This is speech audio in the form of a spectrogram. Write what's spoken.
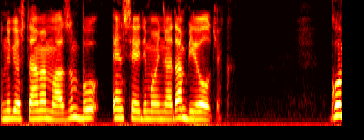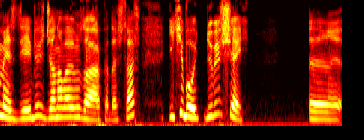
Bunu göstermem lazım. Bu en sevdiğim oyunlardan biri olacak. Gomez diye bir canavarımız var arkadaşlar. İki boyutlu bir şey. Ee,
